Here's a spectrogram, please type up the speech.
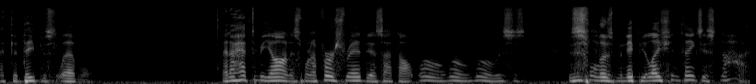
at the deepest level. And I have to be honest, when I first read this, I thought, whoa, whoa, whoa, this is, is this one of those manipulation things? It's not.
